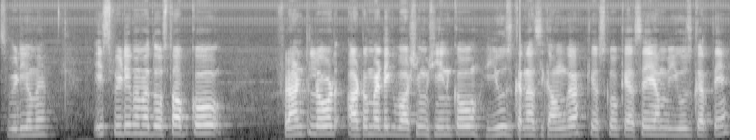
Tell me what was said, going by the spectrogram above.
इस वीडियो में। इस वीडियो में मैं दोस्तों आपको front load automatic washing machine को यूज़ करना सिखाऊँगा कि उसको कैसे हम यूज़ करते हैं।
